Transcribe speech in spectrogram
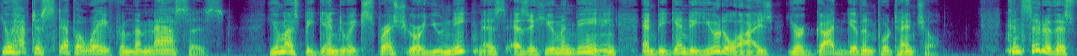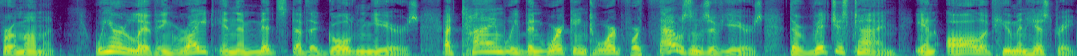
You have to step away from the masses. You must begin to express your uniqueness as a human being and begin to utilize your God given potential. Consider this for a moment. We are living right in the midst of the golden years, a time we've been working toward for thousands of years, the richest time in all of human history.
